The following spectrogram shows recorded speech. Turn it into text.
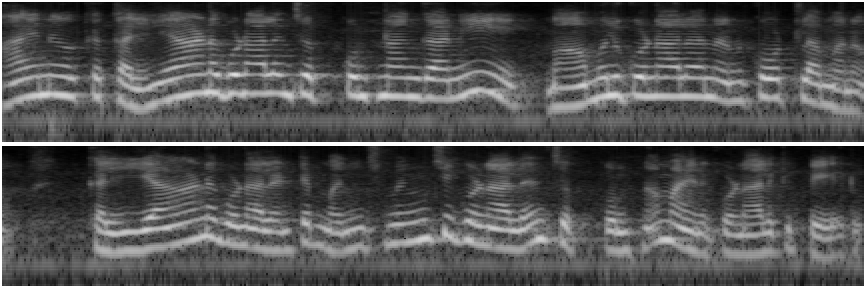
ఆయన యొక్క కళ్యాణ గుణాలని చెప్పుకుంటున్నాం కానీ మామూలు గుణాలు అని అనుకోవట్లా మనం. కళ్యాణ గుణాలంటే మంచి మంచి గుణాలని చెప్పుకుంటున్నాం ఆయన గుణాలకి పేరు.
